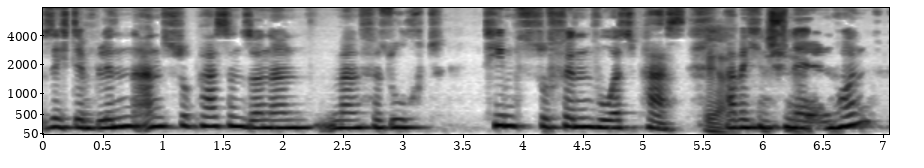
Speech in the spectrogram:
sich dem Blinden anzupassen, sondern man versucht, Teams zu finden, wo es passt. Ja, Habe ich einen schnellen Hund,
